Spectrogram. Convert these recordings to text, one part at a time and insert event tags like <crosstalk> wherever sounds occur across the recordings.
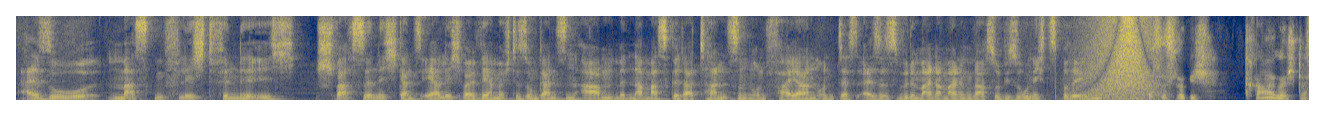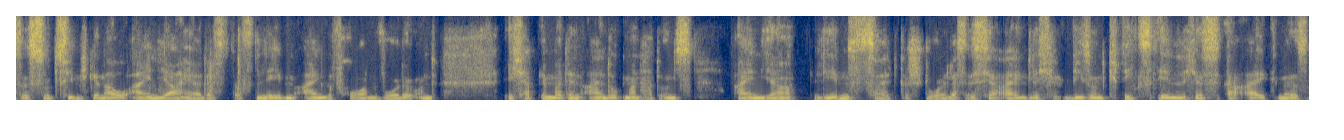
Also Maskenpflicht finde ich schwachsinnig, ganz ehrlich, weil wer möchte so einen ganzen Abend mit einer Maske da tanzen und feiern und das, also es würde meiner Meinung nach sowieso nichts bringen. Das ist wirklich tragisch. Das ist so ziemlich genau ein Jahr her, dass das Leben eingefroren wurde und ich habe immer den Eindruck, man hat uns ein Jahr Lebenszeit gestohlen. Das ist ja eigentlich wie so ein kriegsähnliches Ereignis.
